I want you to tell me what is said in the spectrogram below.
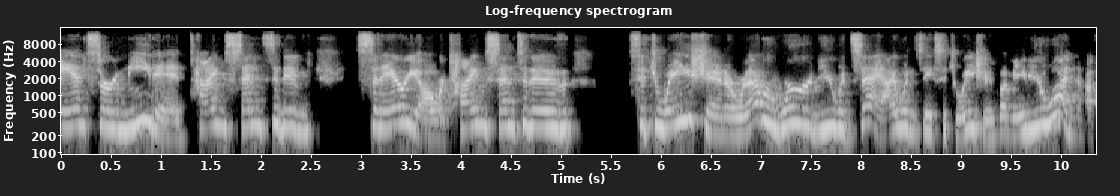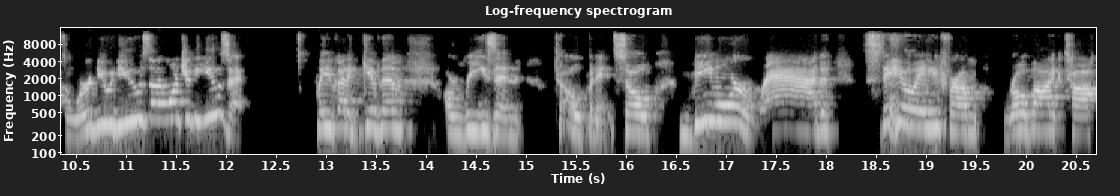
answer needed, time sensitive scenario or time sensitive situation or whatever word you would say. I wouldn't say situation, but maybe you would. If that's a word you would use, then I want you to use it. But you've got to give them a reason to open it. So be more rad, stay away from robotic talk,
